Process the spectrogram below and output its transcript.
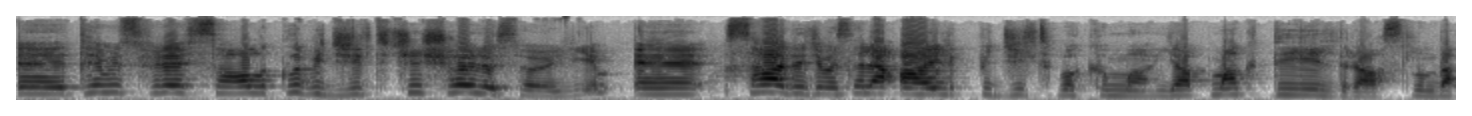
E, temiz, fresh, sağlıklı bir cilt için şöyle söyleyeyim. E, sadece mesela aylık bir cilt bakımı yapmak değildir aslında.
